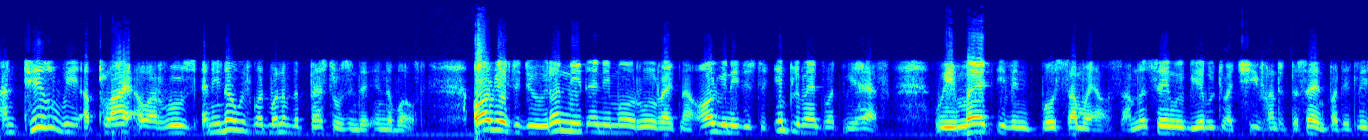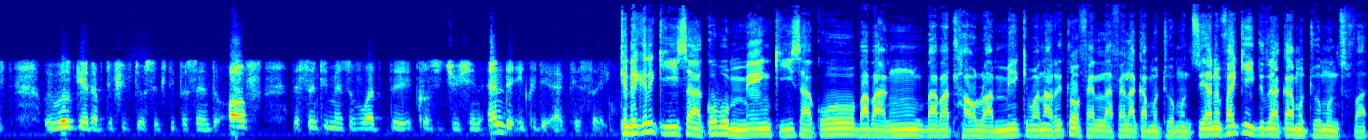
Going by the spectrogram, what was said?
until we apply our rules, and you know we've got one of the best rules in the in the world. All we have to do, we don't need any more rule right now. All we need is to implement what we have. We might even go somewhere else. I'm not saying we'll be able to achieve 100%, but at least we will get up to 50 or 60% of the sentiments of what the Constitution and the Equity Act is saying. ke ne ke re ke isa ko bommeng ke isa ko ba bang ba ba tlhaolwa mme ke bona re tlo felela fela ka motho o montsho yaanong fa ke e dira ka motho o montsho fa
